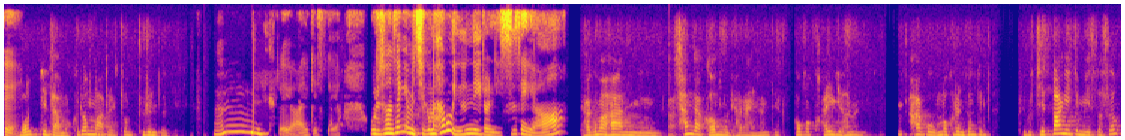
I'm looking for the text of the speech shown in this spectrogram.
네. 멋지다 뭐 그런 말을 좀 들은 적이 있어요. 음, 그래요. 알겠어요. 우리 선생님은 지금 하고 있는 일은 있으세요? 자그마한 상가 건물이 하나 있는데 그거 관리하는 하고 뭐 그런 정도입니다. 그리고 제 땅이 좀 있어서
